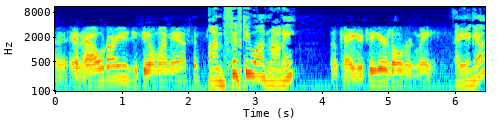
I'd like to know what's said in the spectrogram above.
And how old are you, if you don't mind me asking? I'm 51, Ronnie. Okay, you're two years older than me There you go.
